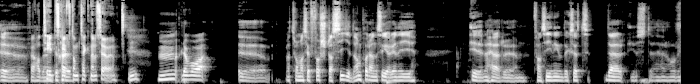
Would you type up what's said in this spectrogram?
Eh, för jag hade. Tidskrift om tecknade serier. Mm, det var... Eh, jag tror man ser första sidan på den serien i, i det här fanzinindexet. Där, just det, här har vi.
